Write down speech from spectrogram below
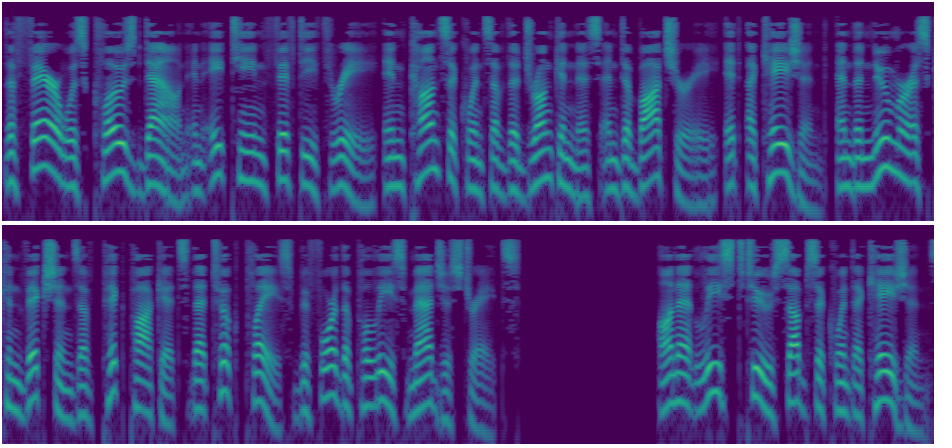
The fair was closed down in 1853 in consequence of the drunkenness and debauchery it occasioned, and the numerous convictions of pickpockets that took place before the police magistrates. On at least two subsequent occasions,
